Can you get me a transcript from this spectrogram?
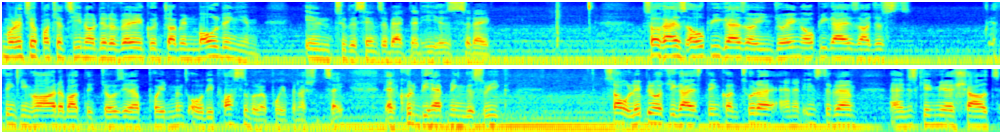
Mauricio Pochettino did a very good job in molding him into the centre back that he is today. So, guys, I hope you guys are enjoying. I hope you guys are just thinking hard about the Jose appointment or the possible appointment, I should say, that could be happening this week. So, let me know what you guys think on Twitter and at Instagram, and just give me a shout.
